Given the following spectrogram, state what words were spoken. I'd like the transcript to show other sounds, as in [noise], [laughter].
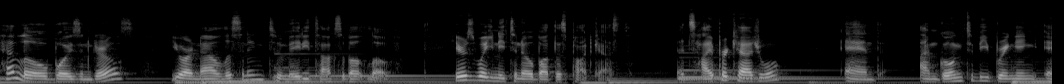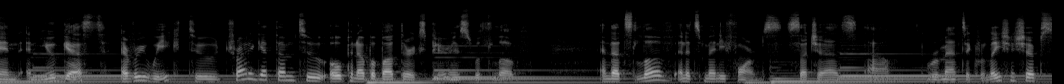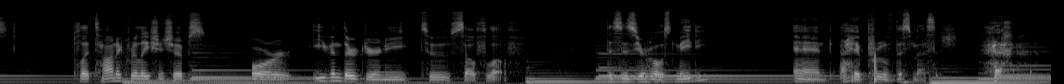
Hello, boys and girls. You are now listening to Mady Talks About Love. Here's what you need to know about this podcast it's hyper casual, and I'm going to be bringing in a new guest every week to try to get them to open up about their experience with love. And that's love in its many forms, such as um, romantic relationships, platonic relationships, or even their journey to self love. This is your host, Mady, and I approve this message. [laughs]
